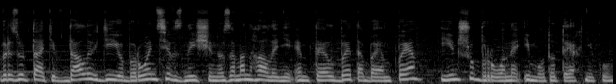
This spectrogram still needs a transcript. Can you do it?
В результаті вдалих дій оборонців знищено замангалені МТЛБ та БМП, іншу броне і мототехніку.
